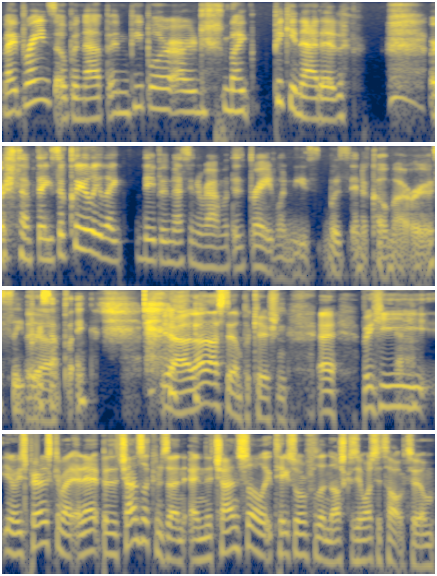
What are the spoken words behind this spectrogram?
my brains open up and people are, are like picking at it or something. So clearly, like they've been messing around with his brain when he was in a coma or asleep yeah. or something. yeah, that, that's the implication. Uh, but he, yeah. you know, his parents come out, and it, but the chancellor comes in, and the chancellor like takes over for the nurse because he wants to talk to him,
